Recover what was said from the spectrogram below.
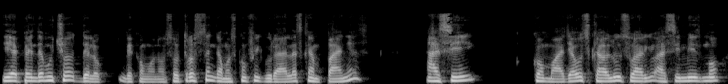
Y depende mucho de, lo, de cómo nosotros tengamos configuradas las campañas, así como haya buscado el usuario, así mismo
